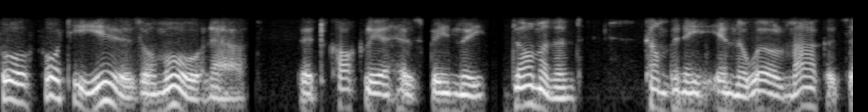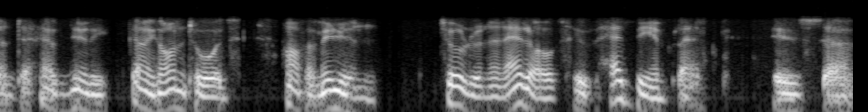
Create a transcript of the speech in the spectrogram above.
for 40 years or more now that Cochlear has been the dominant company in the world markets, and to have nearly going on towards half a million children and adults who've had the implant is uh,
